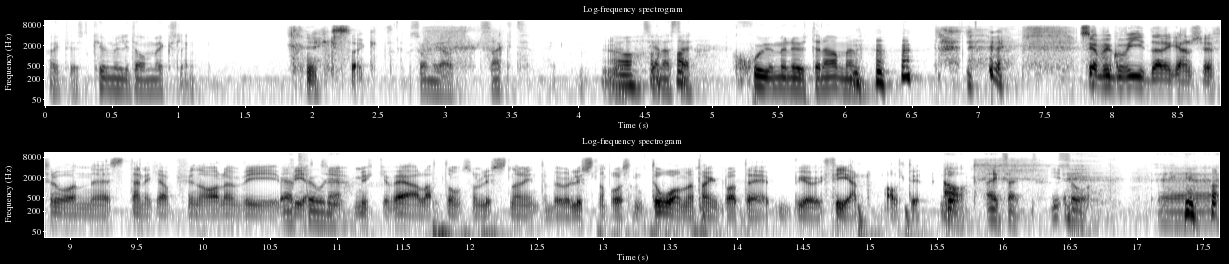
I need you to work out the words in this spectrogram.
faktiskt. Kul med lite omväxling. Exakt. Som har sagt Ja. de senaste sju minuterna. Men Ska vi gå vidare kanske från eh, Stanley Cup-finalen? Vi Jag vet ju det. mycket väl att de som lyssnar inte behöver lyssna på oss ändå med tanke på att det, vi gör ju fel alltid. ja, exakt. Så. Eh,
